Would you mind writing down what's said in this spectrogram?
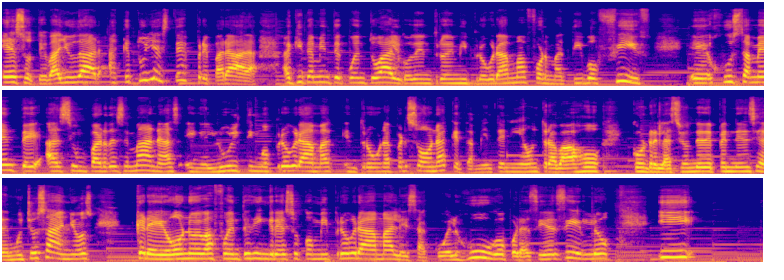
eso te va a ayudar a que tú ya estés preparada. Aquí también te cuento algo dentro de mi programa formativo FIF. Eh, justamente hace un par de semanas, en el último programa, entró una persona que también tenía un trabajo con relación de dependencia de muchos años, creó nuevas fuentes de ingreso con mi programa, le sacó el jugo, por así decirlo, y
